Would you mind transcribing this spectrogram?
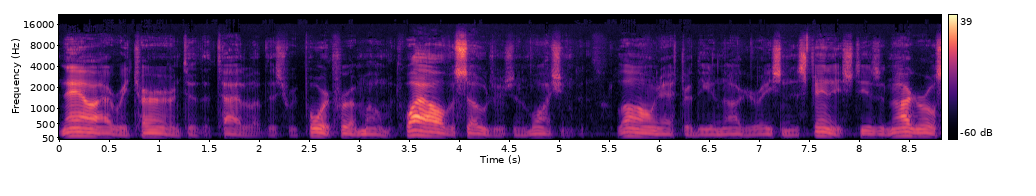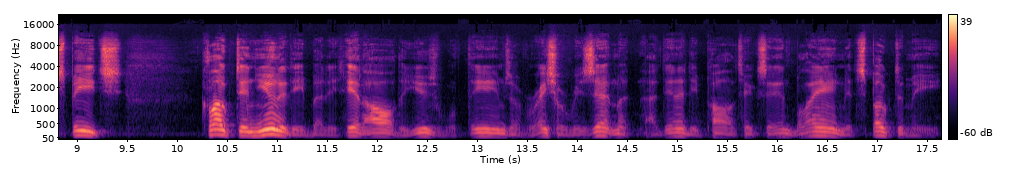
Now I return to the title of this report for a moment. Why all the soldiers in Washington? long after the inauguration is finished. His inaugural speech cloaked in unity, but it hit all the usual themes of racial resentment, identity politics, and blame. It spoke to me,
